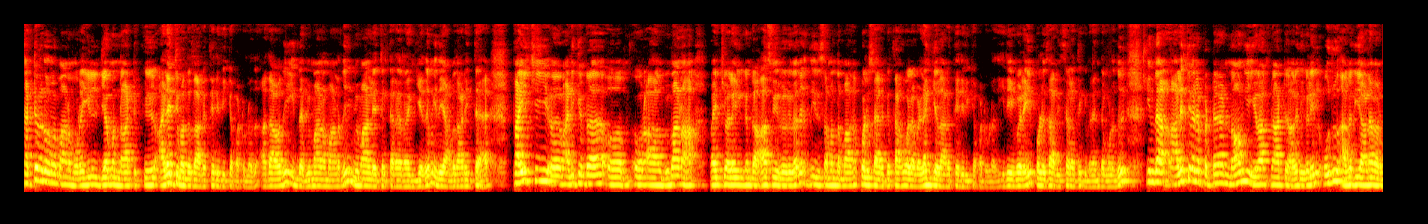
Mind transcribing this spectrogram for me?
சட்டவிரோதமான முறையில் ஜெர்மன் நாட்டுக்கு அழைத்து வந்ததாக தெரிவிக்கப்பட்டுள்ளது. அதாவது இந்த விமானமானது விமான நிலையத்தில் தர இறங்கியதும் இதை அவதானித்த பயிற்சி அளிக்கின்ற ஒரு விமான பயிற்சி வழங்குகின்ற ஆசிரியர் ஒருவர் இது சம்பந்தமாக போலீசாருக்கு தகவலை வழங்கியதாக தெரிவிக்கப்பட்டுள்ளது. இதேவேளை போலீசார் இஸ்தலத்துக்கு விரைந்த பொழுது இந்த அழைத்து வரப்பட்ட நான்கு ஈராக் நாட்டு அகதிகளில் ஒரு அகதியானவர்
